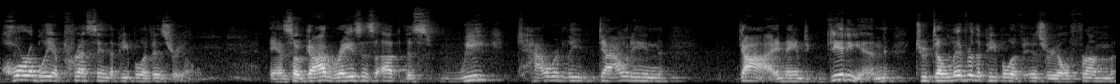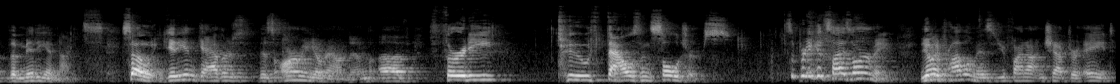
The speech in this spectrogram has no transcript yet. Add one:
horribly oppressing the people of Israel. And so God raises up this weak, cowardly, doubting guy named Gideon to deliver the people of Israel from the Midianites. So Gideon gathers this army around him of 32,000 soldiers. It's a pretty good sized army. The only problem is, you find out in chapter 8,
